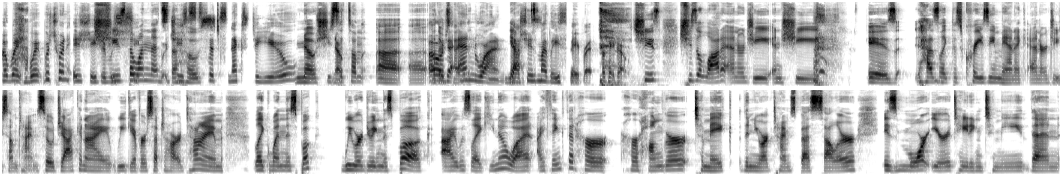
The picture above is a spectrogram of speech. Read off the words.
But wait, whi- which one is she? Was She's the one that's the host. Sits next to you. No, she No. sits on the uh, uh Oh, other the end one. Yeah, she's my least favorite. Okay, go. she's she's a lot of energy and she is has like this crazy manic energy sometimes. So Jac and I we give her such a hard time like when this book we were doing this book, I was like, you know what? I think that her her hunger to make the New York Times bestseller is more irritating to me than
